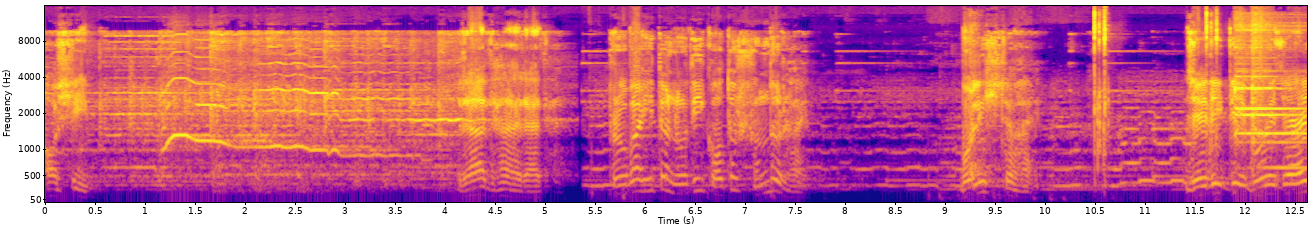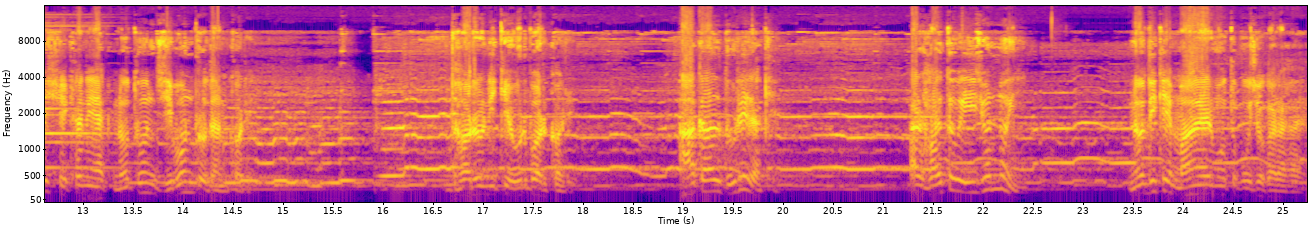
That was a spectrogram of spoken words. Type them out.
অসীম। রাধা রাধা, প্রবাহিত নদী কত সুন্দর হয়, বলিষ্ঠ হয়। যেদিক দিয়ে বয়ে যায়, সেখানে এক নতুন জীবন প্রদান করে। ধরণীকে উর্বর করে। আকাল দূরে রাখে। আর হয়তো এই জন্যই নদীকে মায়ের মতো পুজো করা হয়।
